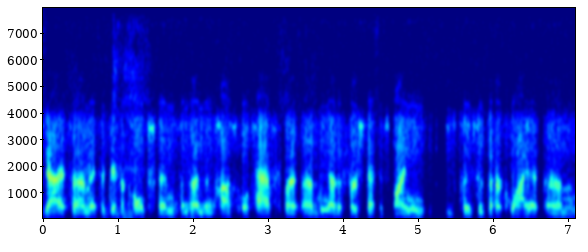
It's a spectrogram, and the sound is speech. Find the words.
Yeah, it's um, it's a difficult and sometimes impossible task, but um, you know the first step is finding these places that are quiet. Um,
